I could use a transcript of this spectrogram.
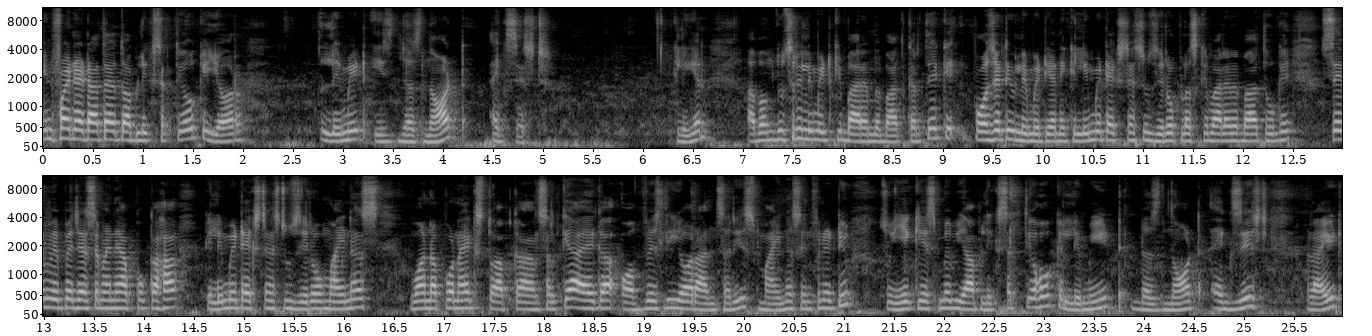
इन्फाइनेट आता है तो आप लिख सकते हो कि your limit is does not exist clear? अब हम दूसरी लिमिट के बारे में बात करते हैं कि पॉजिटिव लिमिट यानी कि limit x tends to zero plus के बारे में बात हो गई सेम वे पे जैसे मैंने आपको कहा कि limit x tends to zero minus one upon x तो आपका आंसर क्या आएगा? Obviously your answer is minus infinitive so ये केस में भी आप लिख सकते हो कि limit does not exist right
